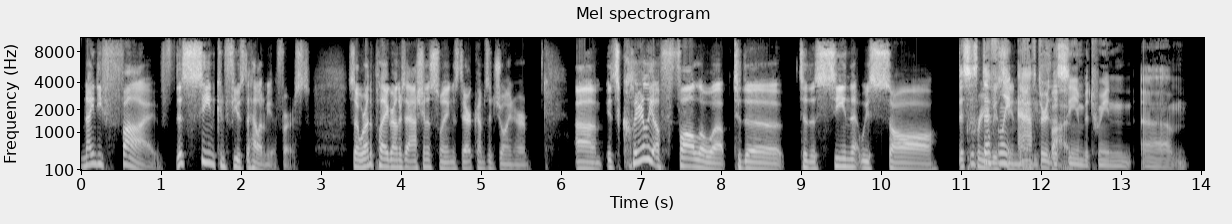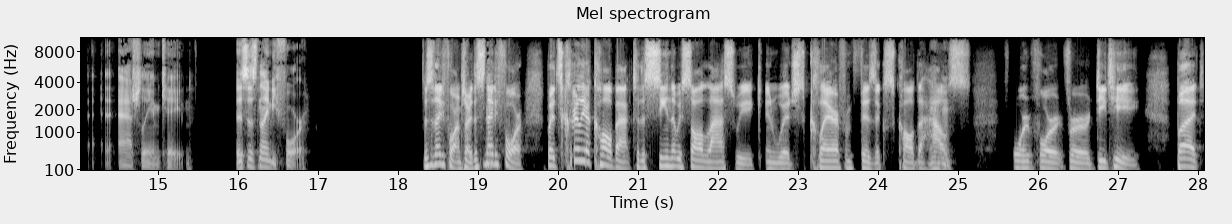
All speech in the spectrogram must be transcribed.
95, this scene confused the hell out of me at first. So we're on the playground. There's Ashley on the swings. Derek comes to join her. Um, it's clearly a follow up to the to the scene that we saw. This is definitely after the scene between um Ashley and Kate. This is 94. This is 94. I'm sorry. This is 94. But it's clearly a callback to the scene that we saw last week in which Claire from physics called the house for for for DT. But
